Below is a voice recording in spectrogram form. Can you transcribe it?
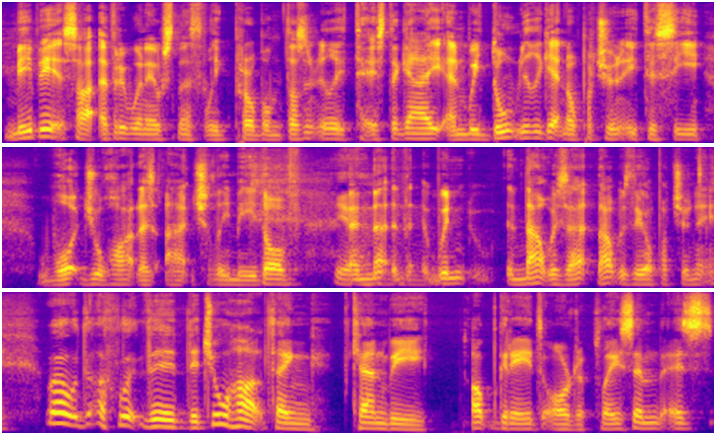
Maybe it's a everyone else in this league problem. Doesn't really test a guy, and we don't really get an opportunity to see what Joe Hart is actually made of. Yeah. And that, when and that was it. That was the opportunity. Well, look, the the Joe Hart thing can we upgrade or replace him is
